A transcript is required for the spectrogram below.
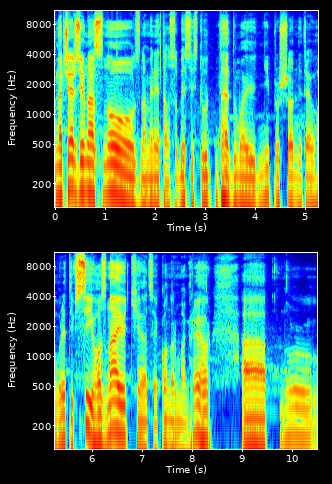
на черзі в нас, ну, знаменита особистість тут, не, думаю, ні про що не треба говорити. Всі його знають, це Конор Макгрегор. А, ну,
